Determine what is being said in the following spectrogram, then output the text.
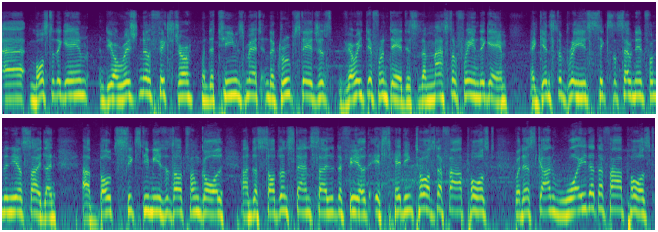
uh, most of the game. The original fixture when the teams met in the group stages, very different day. This is a master free in the game against the breeze, six or seven in from the near sideline, about 60 metres out from goal on the southern stand side of the field. It's heading towards the far post, but it's gone wide at the far post,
